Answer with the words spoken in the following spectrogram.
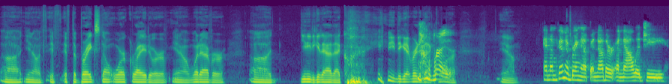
uh you know if if, if the brakes don't work right or you know whatever uh you need to get out of that car. You need to get rid of that right. car. Yeah and i'm going to bring up another analogy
